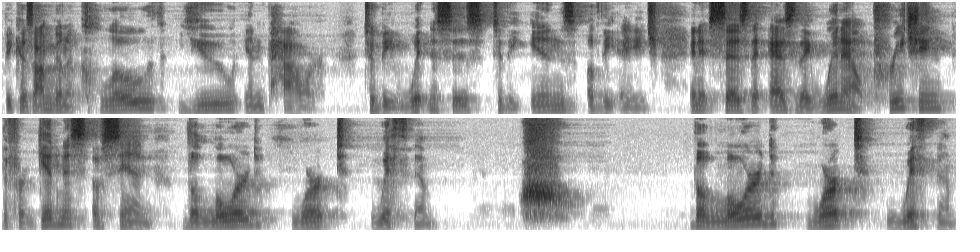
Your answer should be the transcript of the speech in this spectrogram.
because I'm going to clothe you in power to be witnesses to the ends of the age. And it says that as they went out preaching the forgiveness of sin, the Lord worked with them. Whew. The Lord worked with them.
